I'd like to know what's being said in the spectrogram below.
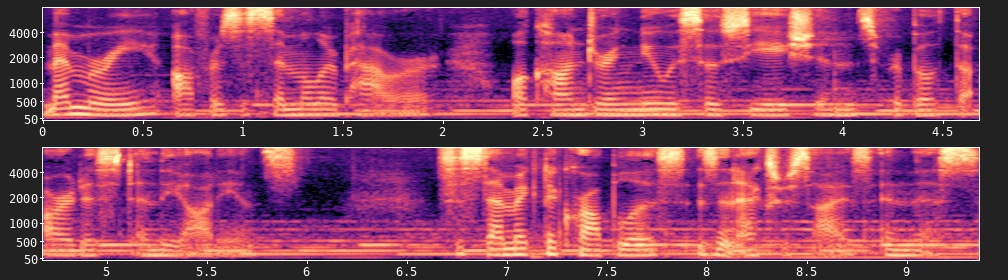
Memory offers a similar power while conjuring new associations for both the artist and the audience. Systemic Necropolis is an exercise in this.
